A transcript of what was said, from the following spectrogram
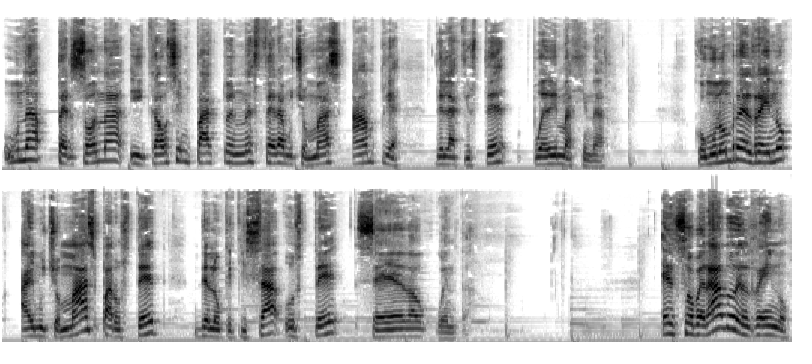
una persona y causa impacto en una esfera mucho más amplia de la que usted puede imaginar. Como un hombre del reino, hay mucho más para usted de lo que quizá usted se haya dado cuenta. El soberano del reino.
